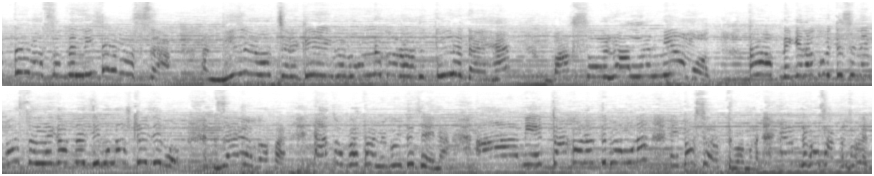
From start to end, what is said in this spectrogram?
আপনার বাচ্চা, আপনার নিজের বাচ্চা। আর নিজের বাচ্চাটাকে কারও হাতে তুলে দেয় হ্যাঁ? বাচ্চা হইল আল্লাহর নিয়ামত। আর আপনি কিনা কইতেছেন, এই বাচ্চার লাগে আপনার জীবন নষ্ট হয়ে যাব যাই হোক আপা এত কথা আমি কইতে চাই না। আমি এই টাকা রাখতে পারব না, এই বাচ্চা রাখতে পারব না। আপনি বাচ্চা আপনি ধরেন।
